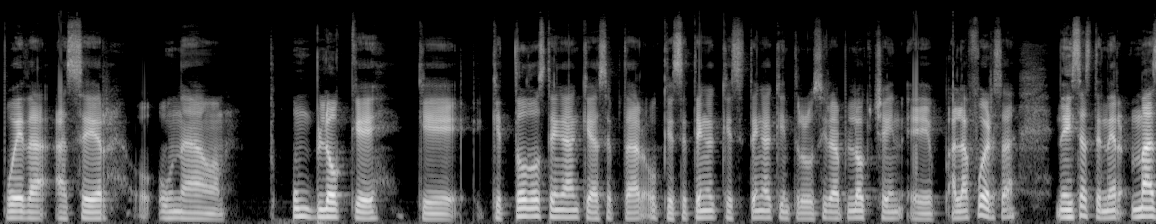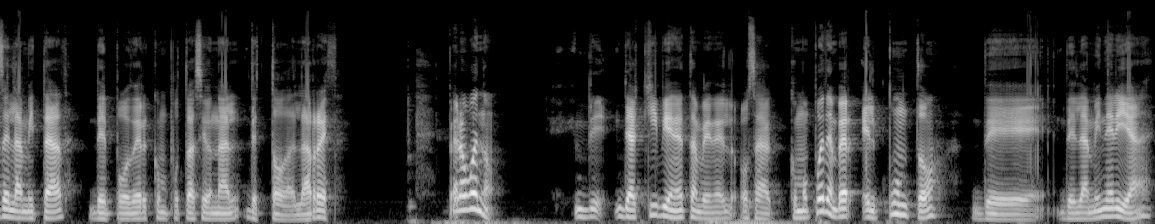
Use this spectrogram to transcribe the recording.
pueda hacer un bloque que, que, todos tengan que aceptar o que se tenga que, se tenga que introducir al blockchain eh, a la fuerza, necesitas tener más de la mitad del poder computacional de toda la red. Pero bueno, de, aquí viene también el, o sea, como pueden ver, el punto de, de la minería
